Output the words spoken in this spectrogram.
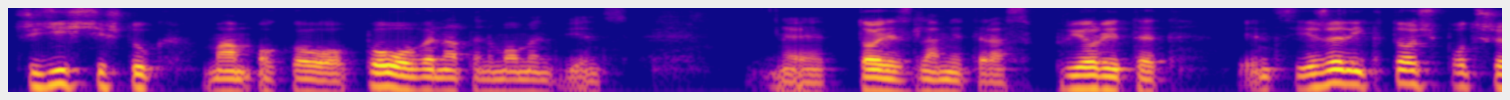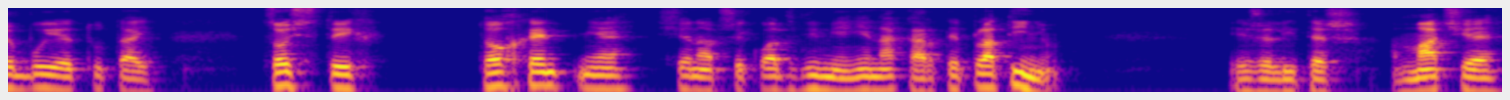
30 sztuk, mam około połowę na ten moment, więc to jest dla mnie teraz priorytet. Więc jeżeli ktoś potrzebuje tutaj coś z tych to chętnie się na przykład wymienię na karty Platinum. Jeżeli też macie,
